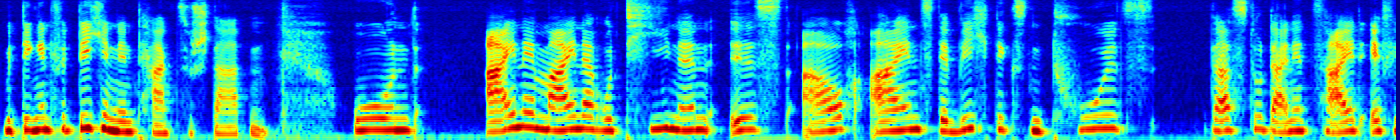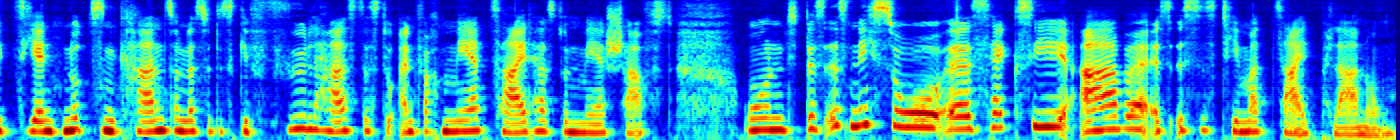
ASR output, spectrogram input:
mit Dingen für dich in den Tag zu starten. Und eine meiner Routinen ist auch eins der wichtigsten Tools dass du deine Zeit effizient nutzen kannst und dass du das Gefühl hast, dass du einfach mehr Zeit hast und mehr schaffst. Und das ist nicht so äh, sexy, aber es ist das Thema Zeitplanung.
